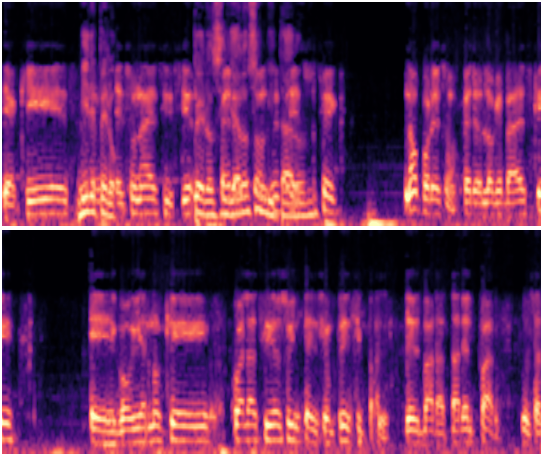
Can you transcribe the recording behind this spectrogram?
de aquí es, Mire, pero- es una decisión. pero si ya los invitaron. se- no, por eso. Pero lo que pasa es que eh, gobierno, que, ¿cuál ha sido su intención principal? Desbaratar el paro. O sea,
